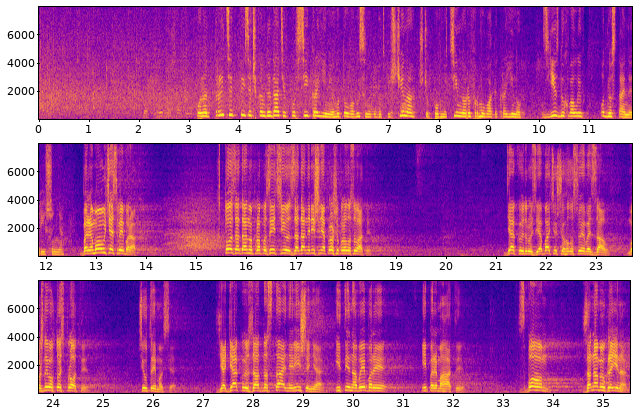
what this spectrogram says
Понад 30 тисяч кандидатів по всій країні готова висунути батьківщина, щоб повноцінно реформувати країну. З'їзд ухвалив одностайне рішення. Беремо участь в виборах. Хто за дану пропозицію, за дане рішення, прошу проголосувати. Дякую, друзі. Я бачу, що голосує весь зал. Можливо, хтось проти чи утримався. Я дякую за одностайне рішення іти на вибори і перемагати. З Богом! За нами Україна!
